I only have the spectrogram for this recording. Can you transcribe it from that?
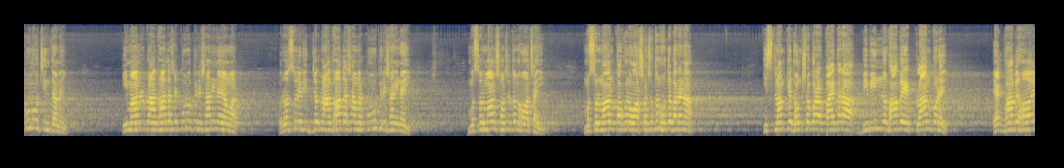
কোনো চিন্তা নেই। ইমানের উপর আঘাত আসে, কোনো পেরেশানি নেই আমার। রসুলের ইজ্জত আঘাত আসে, আমার কোনো পেরেশানি নেই। মুসলমান সচেতন হওয়া চাই। মুসলমান কখনো অসচেতন হতে পারে না। ইসলামকে ধ্বংস করার পায় তারা বিভিন্নভাবে প্ল্যান করে। একভাবে হয়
